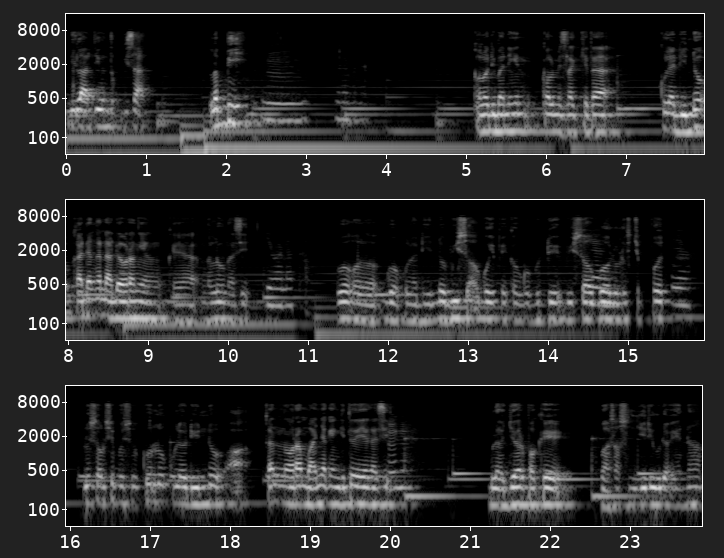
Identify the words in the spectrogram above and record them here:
dilatih untuk bisa lebih Hmm, benar-benar. kalau dibandingin kalau misalnya kita kuliah di Indo kadang kan ada orang yang kayak ngeluh gak sih Gimana tuh? gue kalau gue kuliah di Indo bisa gue IPK gue gede bisa Iya. gue lulus cepet Iya. lu seharusnya bersyukur lu kuliah di Indo Ah, kan orang banyak yang gitu ya gak sih Mhm. belajar pakai bahasa sendiri udah enak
